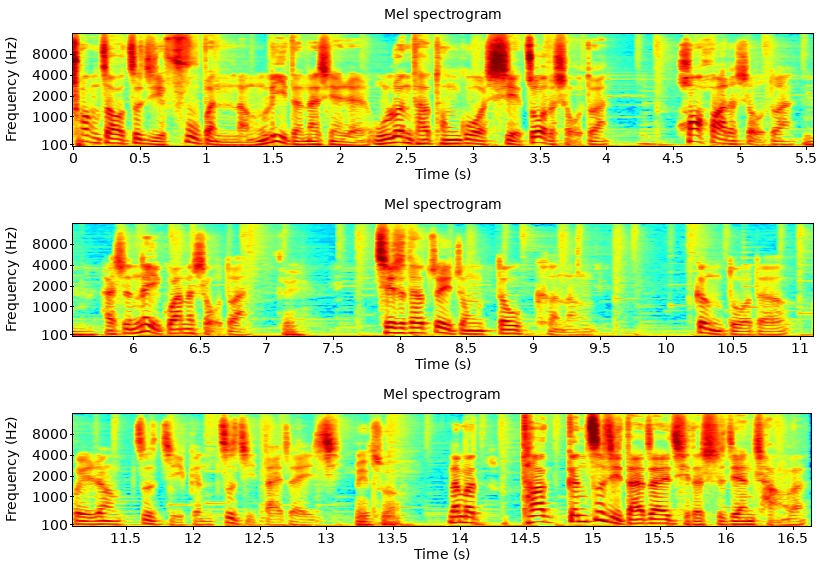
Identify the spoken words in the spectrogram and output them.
创造自己副本能力的那些人，无论他通过写作的手段。画画的手段，嗯，还是内观的手段，对，其实他最终都可能更多的会让自己跟自己待在一起，没错。那么他跟自己待在一起的时间长了，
